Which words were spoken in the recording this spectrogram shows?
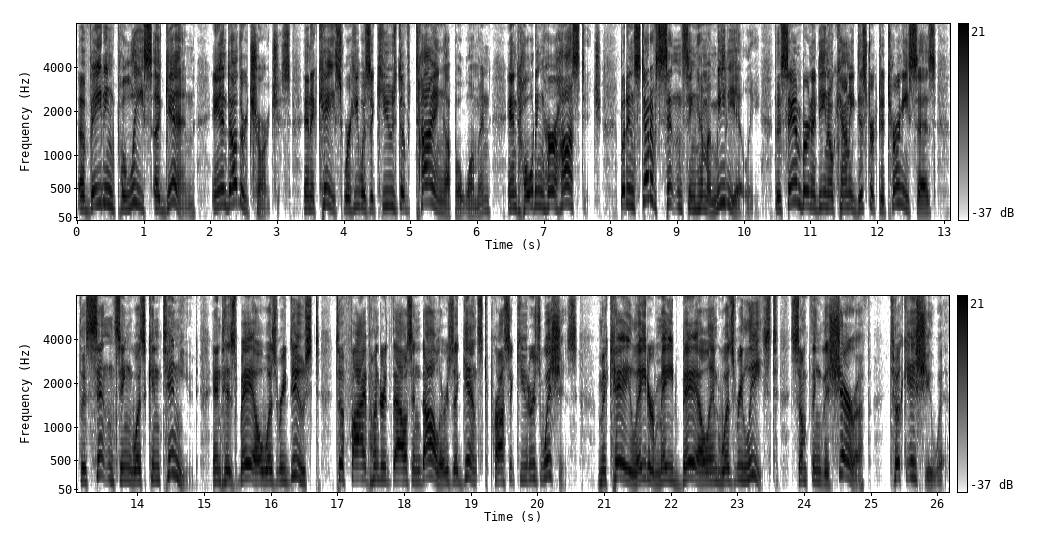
evading police again, and other charges in a case where he was accused of tying up a woman and holding her hostage. But instead of sentencing him immediately, the San Bernardino County District Attorney says the sentencing was continued and his bail was reduced to $500,000 against prosecutors' wishes. McKay later made bail and was released, something the sheriff took issue with.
